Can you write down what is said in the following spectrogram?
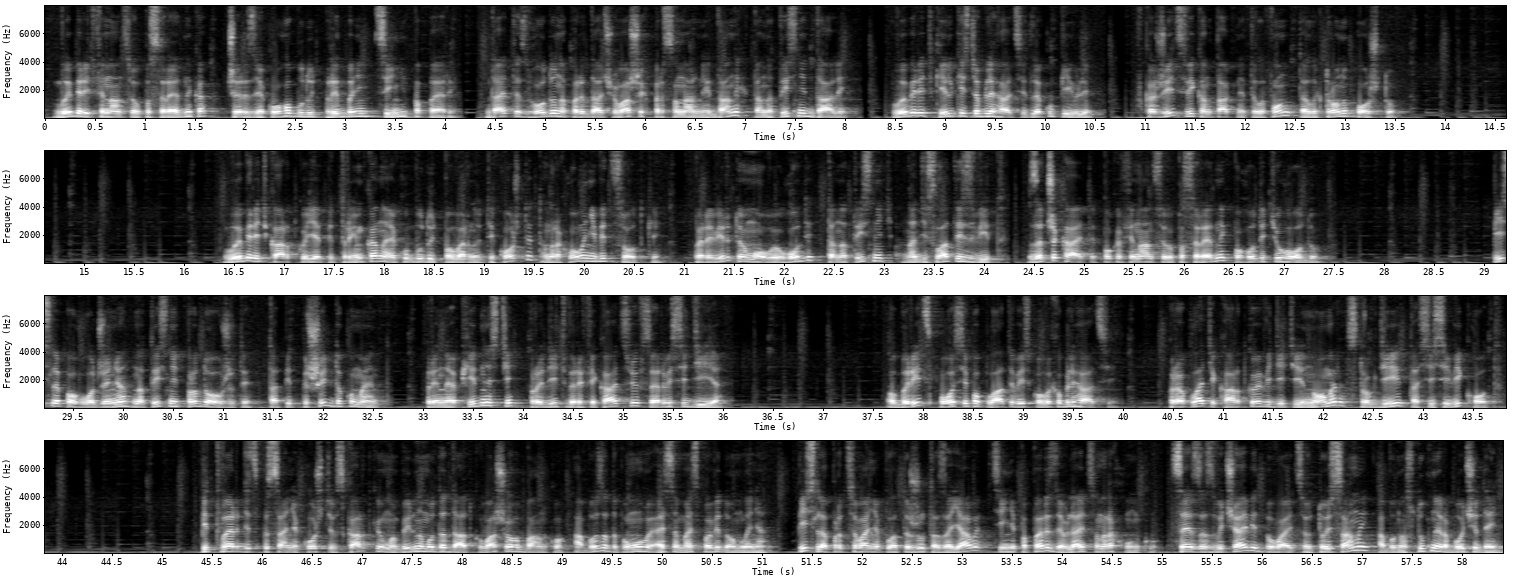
Виберіть фінансового посередника, через якого будуть придбані цінні папери. Дайте згоду на передачу ваших персональних даних та натисніть Далі. Виберіть кількість облігацій для купівлі. Вкажіть свій контактний телефон та електронну пошту. Виберіть картку є підтримка, на яку будуть повернуті кошти та нараховані відсотки. Перевірте умови угоди та натисніть Надіслати звіт. Зачекайте, поки фінансовий посередник погодить угоду. Після погодження натисніть Продовжити та підпишіть документ. При необхідності пройдіть верифікацію в сервісі Дія. Оберіть спосіб оплати військових облігацій. При оплаті карткою введіть її номер, строк дії та CCV-код. Підтвердіть списання коштів з картки у мобільному додатку вашого банку або за допомогою смс-повідомлення. Після опрацювання платежу та заяви цінні папери з'являються на рахунку. Це зазвичай відбувається у той самий або наступний робочий день.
